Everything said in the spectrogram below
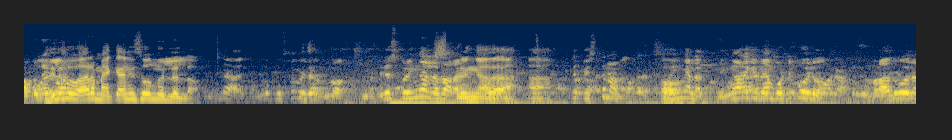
അപ്പോൾ ഇതിലിപ്പോ വേറെ മെക്കാനിസം ഒന്നും ഇല്ലല്ലോ. സ്പ്രിംഗ് അതെ ആ ഇത് പിസ്റ്റനാണ് സ്പ്രിംഗ് അല്ല. സ്പ്രിംഗ് ആണെങ്കിൽ വേഗം പൊട്ടിപ്പോലോ നമ്മൾ അതുപോലെ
